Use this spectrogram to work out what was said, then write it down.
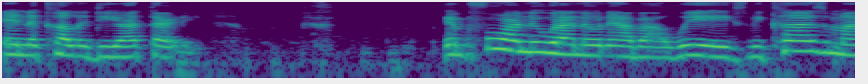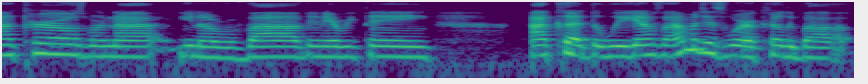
in the color DR30. And before I knew what I know now about wigs, because my curls were not, you know, revived and everything, I cut the wig. I was like, I'm going to just wear a curly bob.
